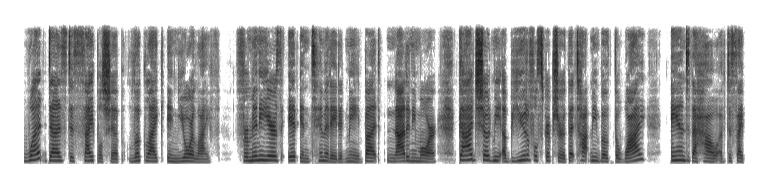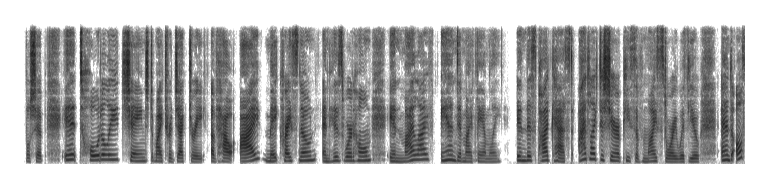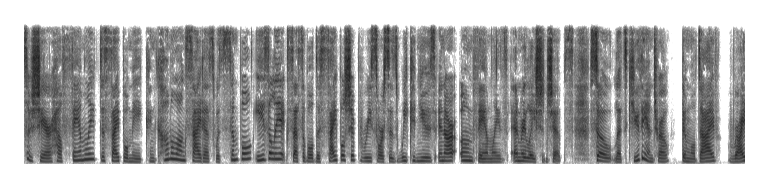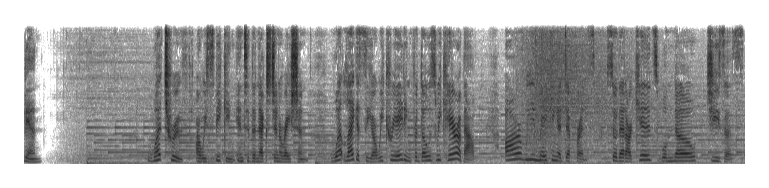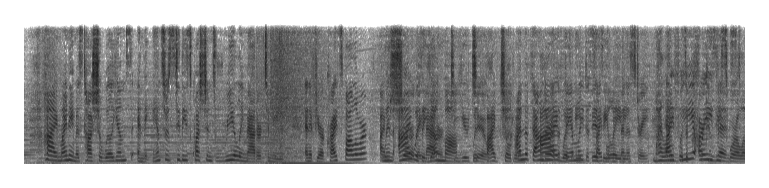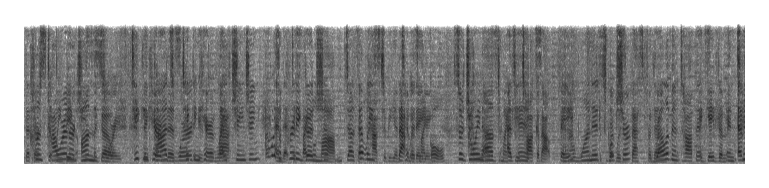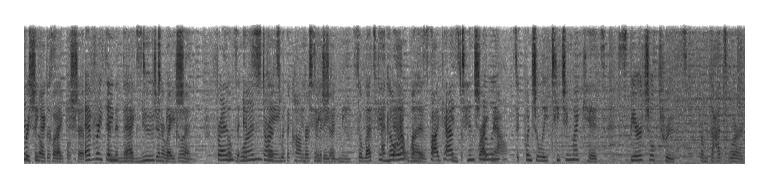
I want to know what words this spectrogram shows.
What does discipleship look like in your life? For many years, it intimidated me, but not anymore. God showed me a beautiful scripture that taught me both the why and the how of discipleship. It totally changed my trajectory of how I make Christ known and His word home in my life and in my family. In this podcast, I'd like to share a piece of my story with you and also share how Family Disciple Me can come alongside us with simple, easily accessible discipleship resources we can use in our own families and relationships. So let's cue the intro, then we'll dive right in. What truth are we speaking into the next generation? What legacy are we creating for those we care about? Are we making a difference so that our kids will know Jesus? Hi, my name is Tasha Williams, and the answers to these questions really matter to me. And if you're a Christ follower, I'm when sure I was a young matter to mom you with five children, I'm the founder I of the Family Disciple busy Ministry, My life was a crazy swirl of constantly being on the go, stories, taking care God's of this, taking care of life that. changing. I was a pretty good mom. Doesn't At least have to be that was my goal. So join us as kids, we talk about faith. I wanted what was scripture, best for them. relevant topics. I gave them everything I could, discipleship everything that I knew generation. to be good. Friends, it starts with a conversation. me. So let's get and going on this podcast intentionally, right now. sequentially teaching my kids spiritual truths from God's Word.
